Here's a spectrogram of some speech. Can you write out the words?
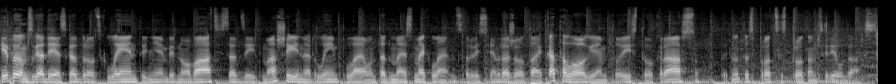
Ir, protams, gadījies, kad atbrauc klienti, viņiem ir no Vācijas atzīta mašīna ar limplē, un tad mēs meklējam ar visiem ražotāju katalogiem to īsto krāsu. Bet, nu, tas process, protams, ir ilgāks.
